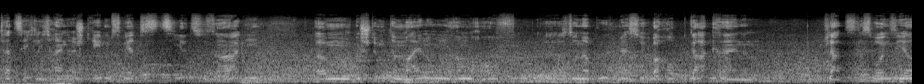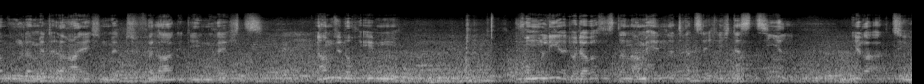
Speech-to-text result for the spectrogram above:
tatsächlich ein erstrebenswertes Ziel zu sagen, ähm, bestimmte Meinungen haben auf äh, so einer Buchmesse überhaupt gar keinen Platz. Das wollen Sie ja wohl damit erreichen mit Verlage gegen Rechts. Da haben Sie doch eben formuliert. Oder was ist dann am Ende tatsächlich das Ziel Ihrer Aktion?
